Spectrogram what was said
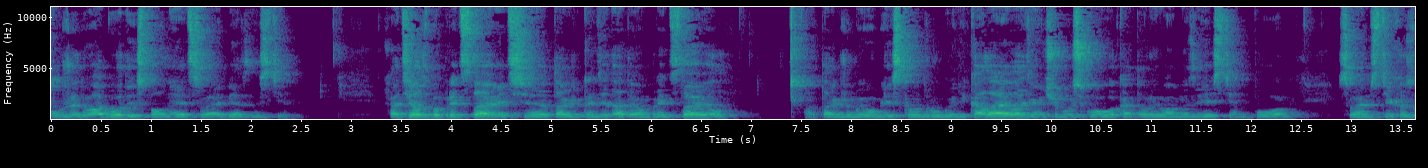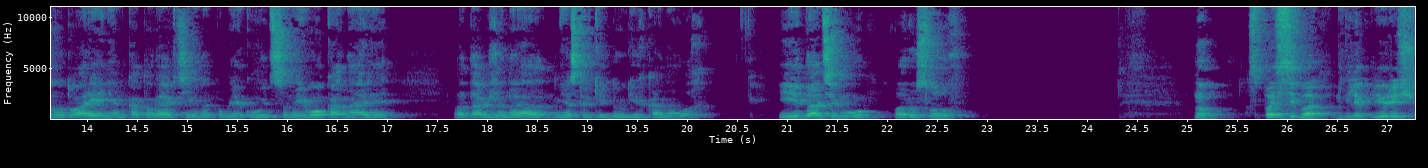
уже два года исполняет свои обязанности. Хотелось бы представить, э, также кандидата я вам представил, а также моего близкого друга Николая Владимировича Гуськова, который вам известен по своим стихозлотворениям, которые активно публикуются на его канале, а также на нескольких других каналах и дать ему пару слов. Ну, спасибо, Глеб Юрьевич,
